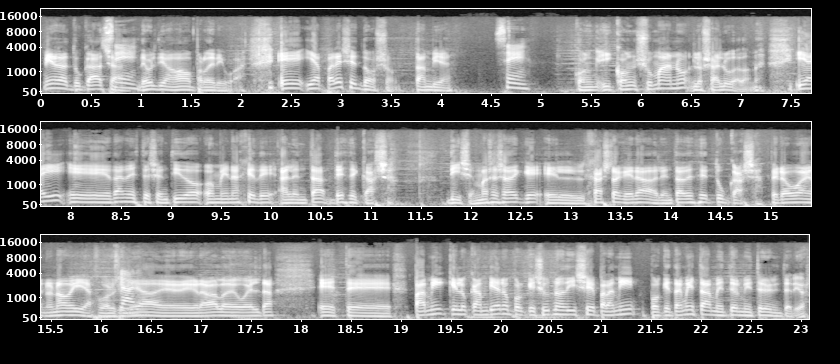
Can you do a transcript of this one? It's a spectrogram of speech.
mírala a tu casa, Sí. de última vamos a perder igual. Eh, y aparece Dawson también. Sí. con- y con su mano lo saluda. Y ahí eh, dan este sentido homenaje de alentar desde casa. Dicen, más allá de que el hashtag era alentar desde tu casa. Pero bueno, no había posibilidad Claro. de, de grabarlo de vuelta. Este, para mí que lo cambiaron porque si uno dice, para mí, porque también estaba metido el Ministerio del Interior.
